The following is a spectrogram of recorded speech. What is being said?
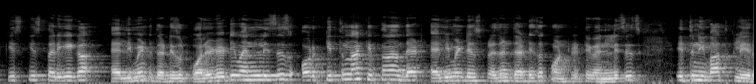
किस किस तरीके का element that is a qualitative analysis और कितना कितना that element is present that is a quantitative analysis इतनी बात क्लियर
